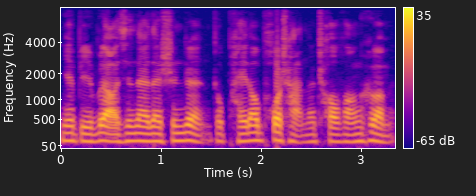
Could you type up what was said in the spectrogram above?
也比不了现在在深圳都赔到破产的炒房客们。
